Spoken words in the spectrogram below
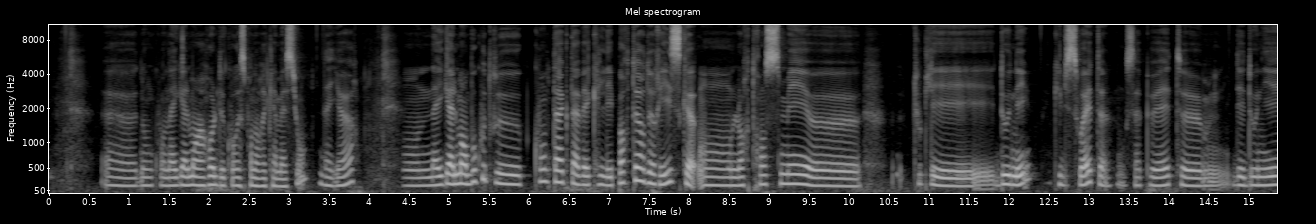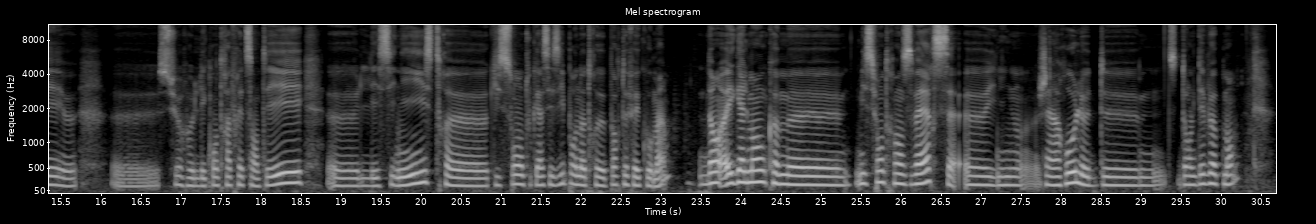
Euh, donc on a également un rôle de correspondant réclamation d'ailleurs. On a également beaucoup de contacts avec les porteurs de risques. On leur transmet euh, toutes les données qu'ils souhaitent. Donc ça peut être euh, des données euh, sur les contrats frais de santé, les sinistres, qui sont en tout cas saisis pour notre portefeuille commun. Dans, également comme euh, mission transverse, euh, j'ai un rôle de, dans le développement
